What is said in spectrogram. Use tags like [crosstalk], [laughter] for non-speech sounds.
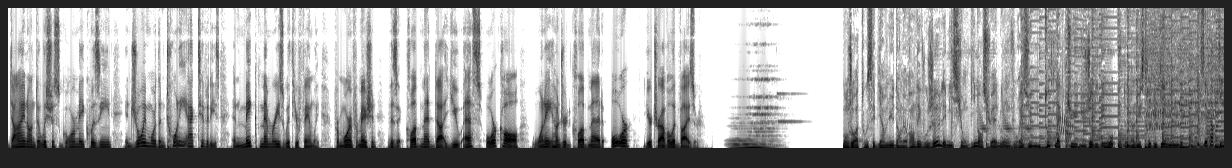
Dine on delicious gourmet cuisine, enjoy more than 20 activities, and make memories with your family. For more information, visit clubmed.us or call 1 800 Club Med or your travel advisor. Bonjour à tous et bienvenue dans le Rendez-vous Jeu, l'émission bimensuelle où on vous résume toute l'actu du jeu vidéo et de l'industrie du gaming. C'est parti!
